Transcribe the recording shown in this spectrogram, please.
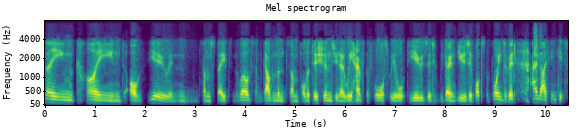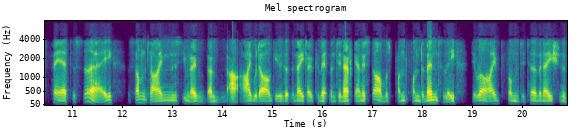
same kind of view in some states in the world, some governments, some politicians. You know, we have the force, we ought to use it. If we don't use it, what's the point of it? And I think it's fair to say sometimes, you know, um, I would argue that the NATO commitment in Afghanistan was fundamentally derived from the determination of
